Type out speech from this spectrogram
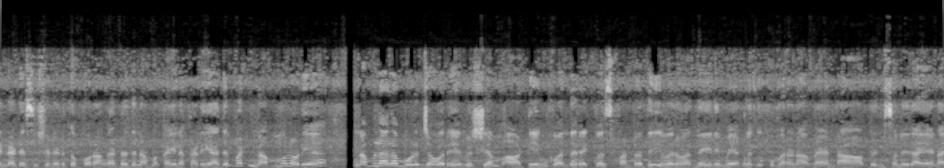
என்ன டெசிஷன் எடுக்க போறாங்கன்றது நம்ம கையில் கிடையாது. பட் நம்ம நம்மளுடைய நம்மளால முடிஞ்ச ஒரே விஷயம் டீமுக்கு வந்து ரெக்வஸ்ட் பண்றது. இவர் வந்து இனிமே எங்களுக்கு குமரனா வேண்டாம் அப்படின்னு சொல்லி தான் ஏன்னா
